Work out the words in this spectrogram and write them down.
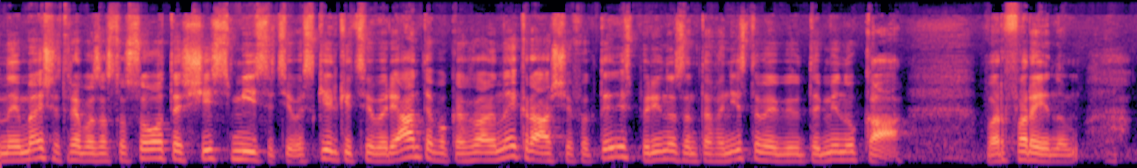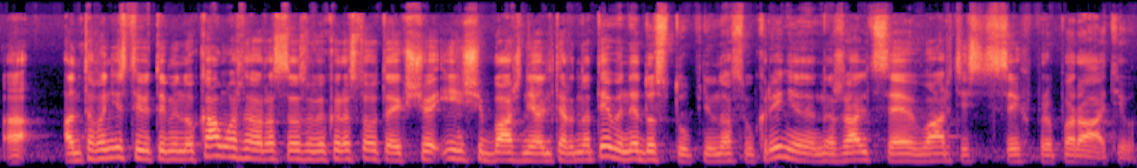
найменше треба застосовувати 6 місяців, оскільки ці варіанти показали найкращу ефективність порівняно з антагоністами вітаміну К, варфарином. Антагоністи вітаміну К можна використовувати, якщо інші бажані альтернативи недоступні. У нас в Україні, на жаль, це вартість цих препаратів.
